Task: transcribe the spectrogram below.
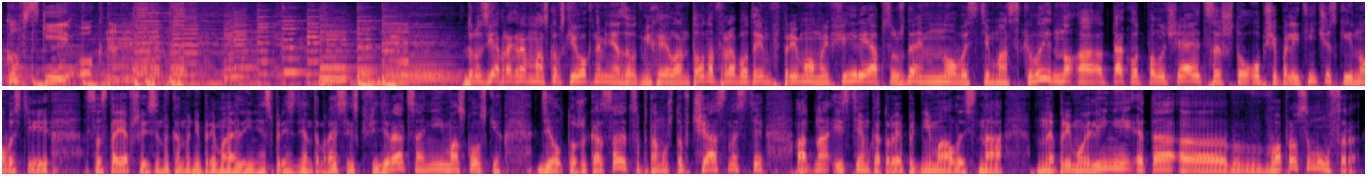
«Московские окна». Друзья, программа «Московские окна». Меня зовут Михаил Антонов. Работаем в прямом эфире, обсуждаем новости Москвы. Но а, так вот получается, что общеполитические новости, состоявшиеся накануне прямая линия с президентом Российской Федерации, они и московских дел тоже касаются, потому что, в частности, одна из тем, которая поднималась на, на прямой линии, это э, вопросы мусора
